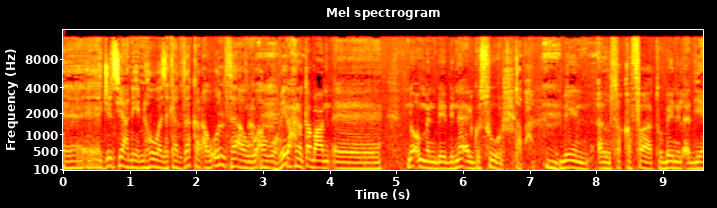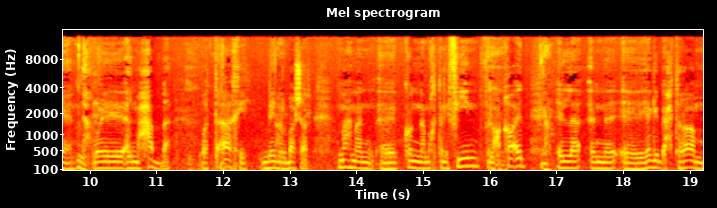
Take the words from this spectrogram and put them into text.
آه، جنس يعني إن هو إذا كان ذكر أو أنثى أو أو غير نحن طبعا آه، نؤمن ببناء الجسور. طبعا. بين الثقافات وبين الأديان. نعم. والمحبة والتآخي بين البشر مهما آه، كنا مختلفين في العقائد نعم. إلا أن آه، يجب احترام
